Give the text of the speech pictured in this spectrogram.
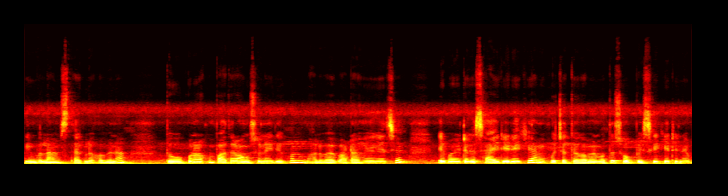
কিংবা লামস থাকলে হবে না। তো কোনো রকম পাতার অংশ নেই দেখুন। ভালোভাবে বাটা হয়ে গেছে। এরপর এটাকে সাইডে রেখে আমি পঁচাত্তর গ্রামের মতো সব বেশকে কেটে নেব।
